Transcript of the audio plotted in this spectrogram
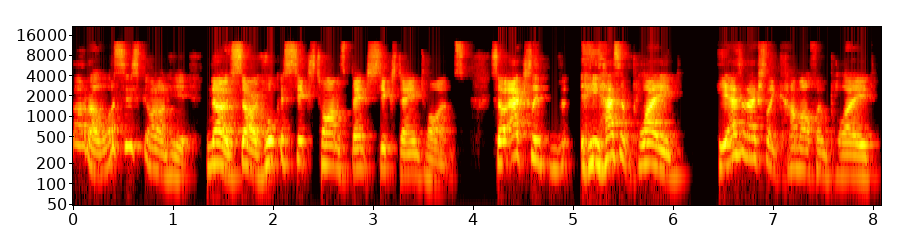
Hold on, what's this going on here? No, sorry, Hooker six times, bench 16 times. So actually, he hasn't played, he hasn't actually come off and played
